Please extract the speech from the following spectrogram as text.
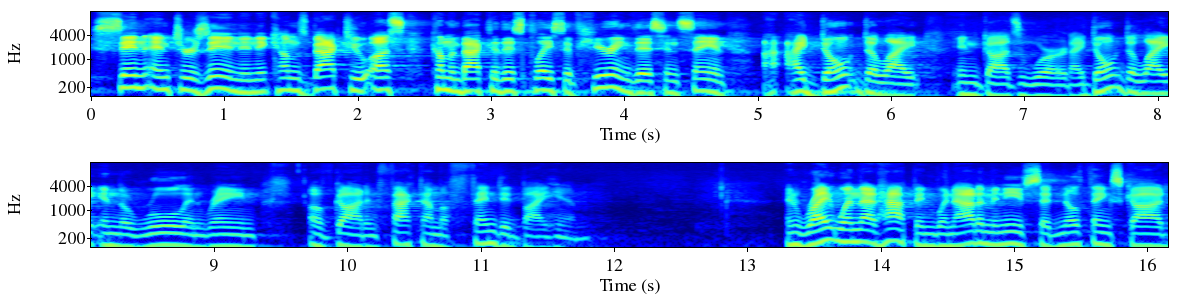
Sin enters in, and it comes back to us coming back to this place of hearing this and saying, I, I don't delight in God's word. I don't delight in the rule and reign of God. In fact, I'm offended by him. And right when that happened, when Adam and Eve said, No thanks, God,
